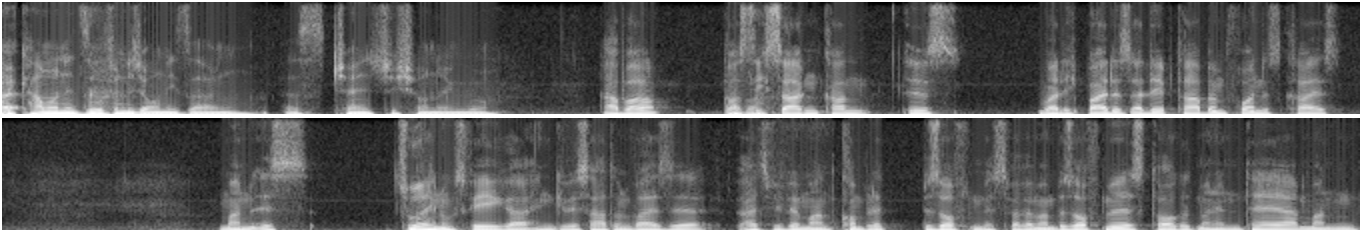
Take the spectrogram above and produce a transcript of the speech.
Aber kann man jetzt so, finde ich, auch nicht sagen. Es changed dich schon irgendwo. Aber was Aber- ich sagen kann, ist, weil ich beides erlebt habe im Freundeskreis, man ist zurechnungsfähiger in gewisser Art und Weise, als wie wenn man komplett besoffen ist. Weil wenn man besoffen ist, torkelt man hin und her, man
